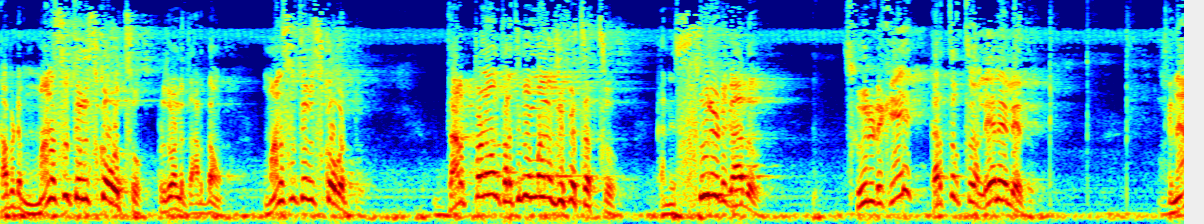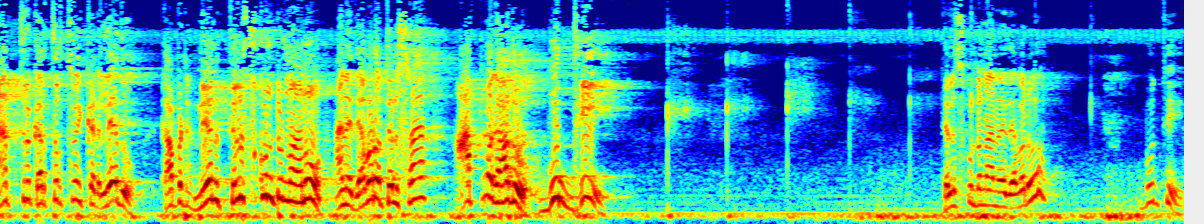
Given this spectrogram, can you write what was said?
కాబట్టి మనసు తెలుసుకోవచ్చు. ఇప్పుడు అర్థం. మనసు తెలుసుకోవచ్చు దర్పణం ప్రతిబింబాన్ని చూపించవచ్చు. కానీ సూర్యుడు కాదు. సూర్యుడికి కర్తృత్వం లేనే లేదు. జ్ఞాతృ కర్తృత్వం ఇక్కడ లేదు. కాబట్టి నేను తెలుసుకుంటున్నాను అనేది ఎవరో తెలుసా? ఆత్మ కాదు. బుద్ధి. తెలుసుకుంటున్నాను అనేది ఎవరు? బుద్ధి.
